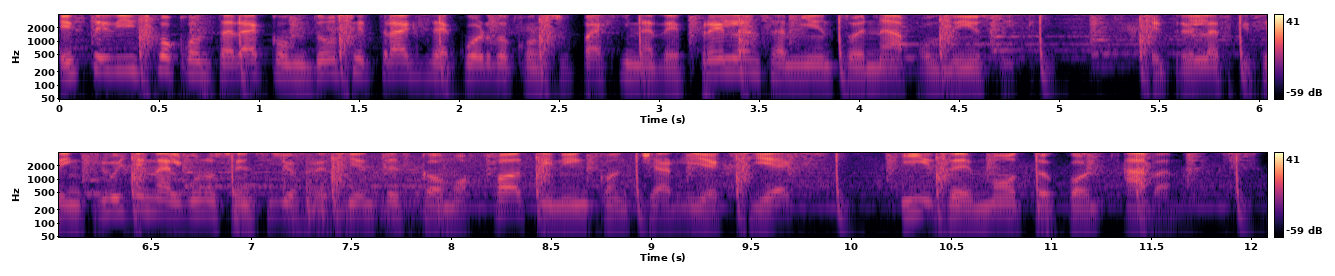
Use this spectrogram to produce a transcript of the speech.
Este disco contará con 12 tracks de acuerdo con su página de pre-lanzamiento en Apple Music, entre las que se incluyen algunos sencillos recientes como Hottening con Charlie XCX y The Moto con Avamax.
